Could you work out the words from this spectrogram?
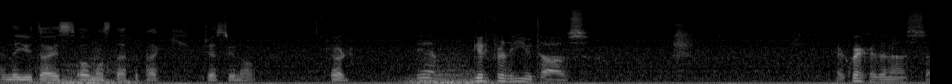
And the Utah is almost at the pack, just so you know. Heard. Yeah. Good for the Utahs. They're quicker than us, so.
